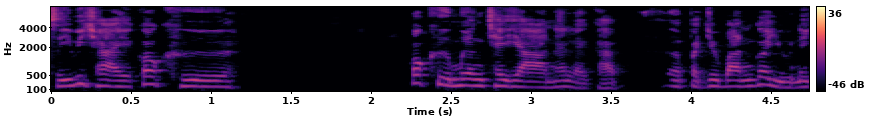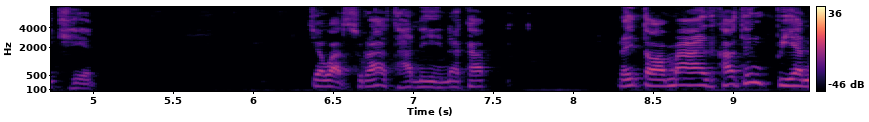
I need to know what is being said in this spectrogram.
ศรีวิชัยก็คือ ก็คือเมืองชัยยานั่นแหละครับ ปัจจุบันก็อยู่ในเขต จังหวัดสุราษฎร์ธานีนะครับ ในต่อมาเขาถึงเปลี่ยน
